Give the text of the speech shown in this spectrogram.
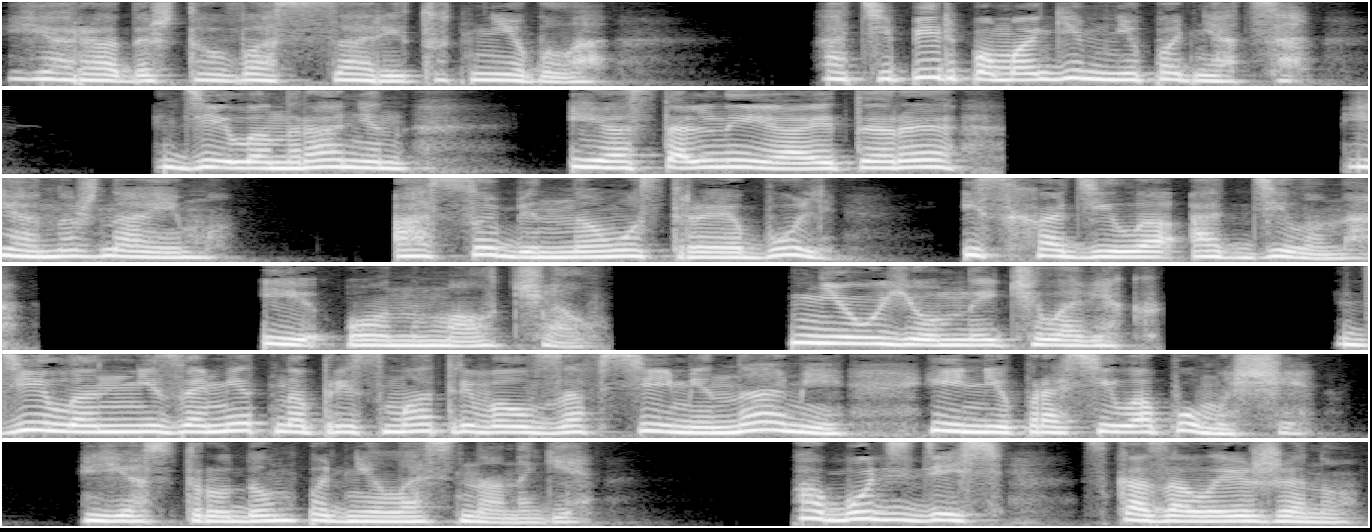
«Я рада, что вас Сари тут не было. А теперь помоги мне подняться. Дилан ранен, и остальные Айтере я нужна им. Особенно острая боль исходила от Дилана. И он молчал. Неуемный человек. Дилан незаметно присматривал за всеми нами и не просил о помощи. Я с трудом поднялась на ноги. «Побудь здесь», — сказала Эжену.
